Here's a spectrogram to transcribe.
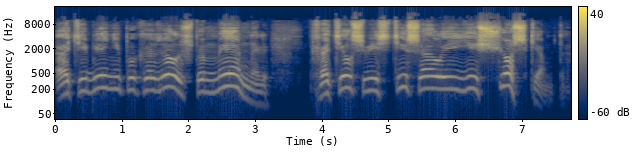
А тебе не показалось, что Меннель хотел свести Салый еще с кем-то?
